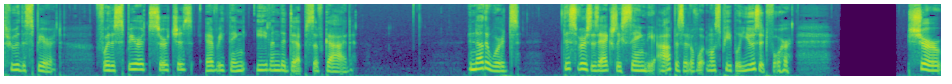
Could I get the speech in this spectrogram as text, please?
through the Spirit, for the Spirit searches everything, even the depths of God. In other words, this verse is actually saying the opposite of what most people use it for. Sure,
